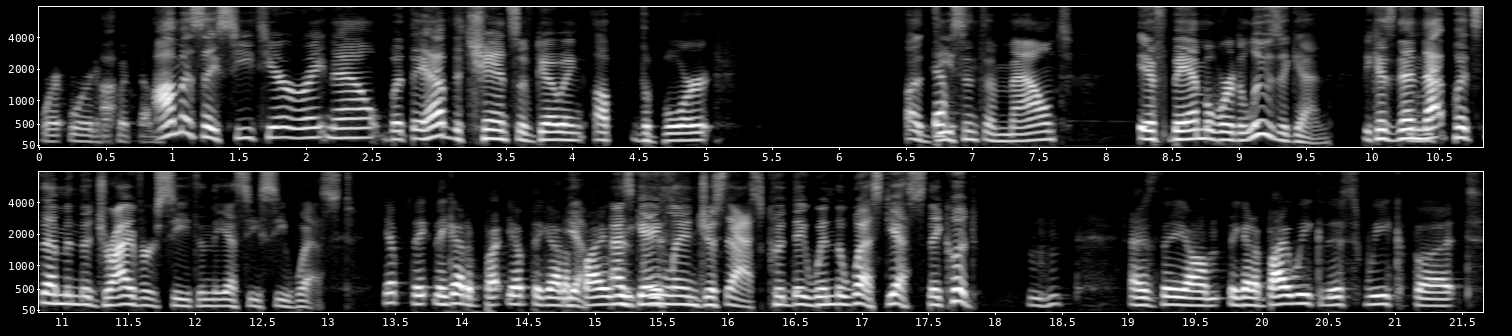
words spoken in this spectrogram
where where to put them. I'm gonna say C tier right now, but they have the chance of going up the board a yep. decent amount if Bama were to lose again, because then mm-hmm. that puts them in the driver's seat in the SEC West. Yep, they, they got a yep they got a yeah, bye. Week. As Gangland this... just asked, could they win the West? Yes, they could. Mm-hmm. As they um they got a bye week this week, but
